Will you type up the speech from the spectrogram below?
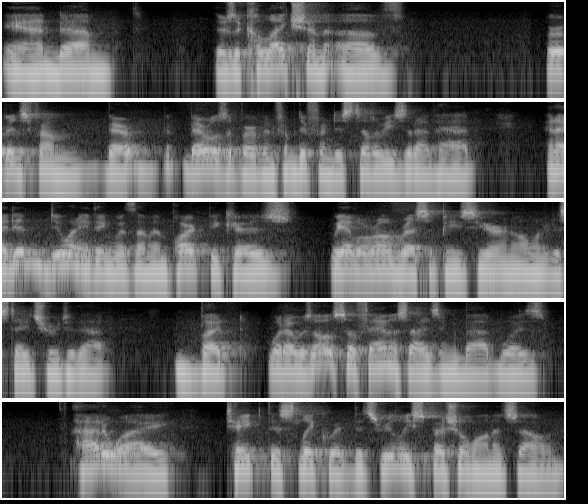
and um, there's a collection of bourbons from bar- barrels of bourbon from different distilleries that I've had, and I didn't do anything with them in part because we have our own recipes here, and I wanted to stay true to that. But what I was also fantasizing about was how do I take this liquid that's really special on its own,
